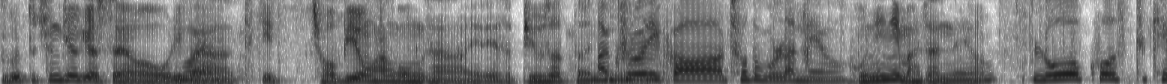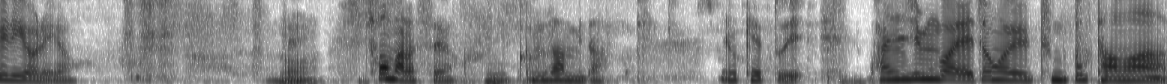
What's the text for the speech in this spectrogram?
이것도 충격이었어요. 우리가 뭐요? 특히 저비용 항공사에 대해서 비웃었더니 아 그러니까 저도 몰랐네요. 본인이 맞았네요. low cost carrier래요. 네. 어, 처음 알았어요. 그러니까 감사합니다. 이렇게 또 관심과 애정을 듬뿍 담아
